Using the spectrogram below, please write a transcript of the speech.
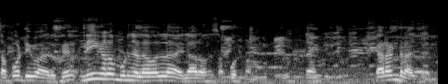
சப்போர்ட்டிவாக இருக்குது நீங்களும் முடிஞ்ச லெவலில் எல்லாரும் வந்து சப்போர்ட் பண்ணுங்க தேங்க்யூ கரண் ராஜன்.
